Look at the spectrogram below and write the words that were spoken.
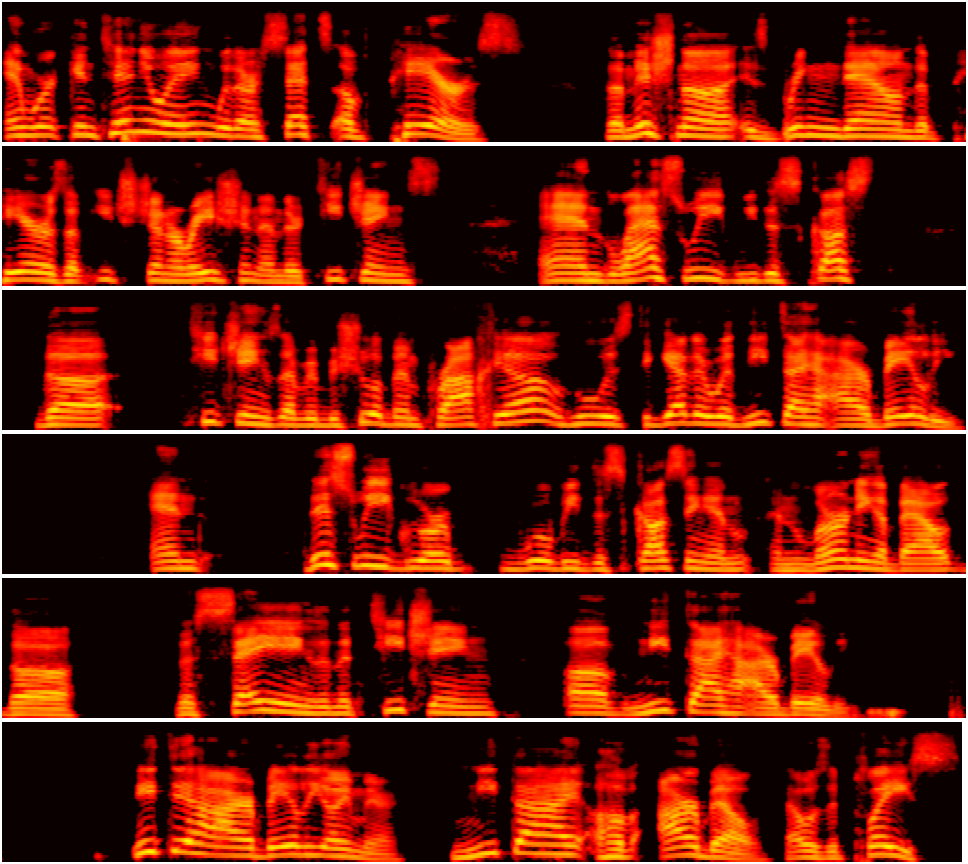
And we're continuing with our sets of pairs. The Mishnah is bringing down the pairs of each generation and their teachings. And last week we discussed the teachings of Rabbi Shua ben Prachia, who is together with Nitai Ha'arbeli. And this week we are, will be discussing and, and learning about the, the sayings and the teaching of Nitai Ha'arbeli. Nitai Ha'arbeli Omer, Nitai of Arbel, that was a place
